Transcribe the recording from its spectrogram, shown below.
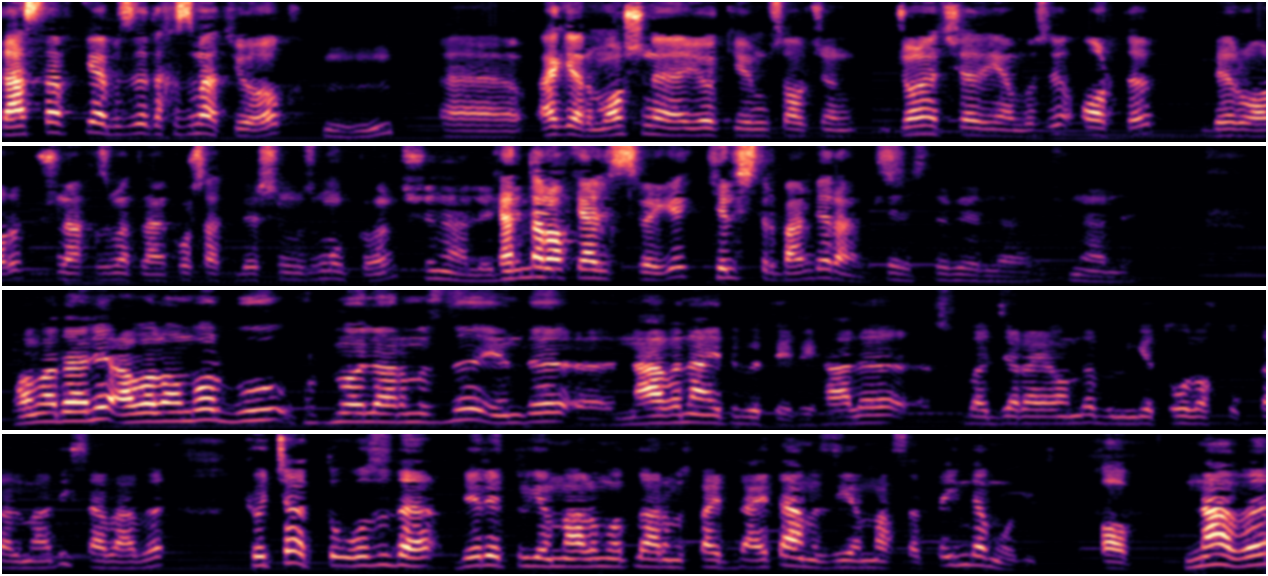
Dastavka bizada xizmat yo'q. Mhm. Agar moshina yoki misol uchun jo'natishadigan bo'lsa ortib berib yuborib shunaqa xizmatlarni ko'rsatib berishimiz mumkin. Tushunarli. Kattaroq kolичествоga kelishtirib ham beramiz. Kelishtirib beriladi tushunarli. Muhammad ali avvalambor bu qulpnoylarimizni endi e, navini aytib o'taylik. Hali suhbat jarayonida bunga to'liq to'xtalmadik. Sababi ko'chatni o'zida berib turgan ma'lumotlarimiz paytida aytamiz degan maqsadda indamadik Hop. navi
